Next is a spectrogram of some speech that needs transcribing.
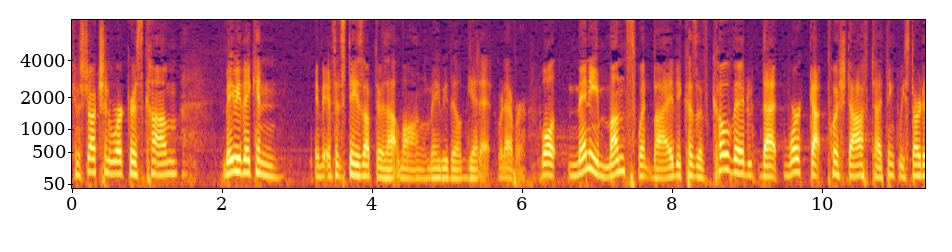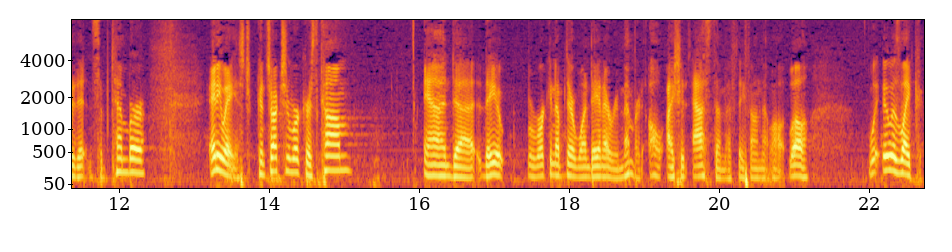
construction workers come, maybe they can if it stays up there that long, maybe they'll get it, whatever. Well, many months went by because of COVID. That work got pushed off to, I think we started it in September. Anyway, construction workers come, and uh, they were working up there one day, and I remembered, oh, I should ask them if they found that wallet. Well, it was like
